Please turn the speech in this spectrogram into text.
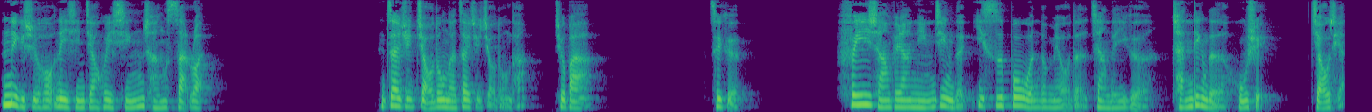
那个时候内心将会形成散乱。你再去搅动它，再去搅动它，就把这个非常非常宁静的、一丝波纹都没有的这样的一个禅定的湖水矫起来。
